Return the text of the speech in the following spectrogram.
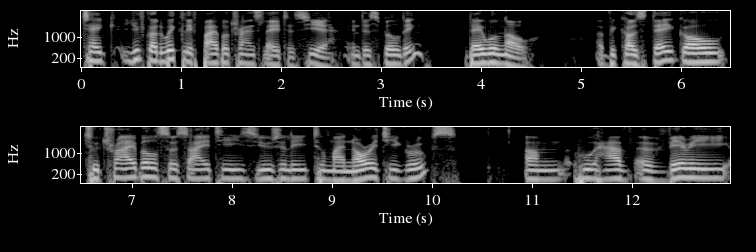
Take you've got Wycliffe Bible translators here in this building. They will know because they go to tribal societies, usually to minority groups, um, who have a very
